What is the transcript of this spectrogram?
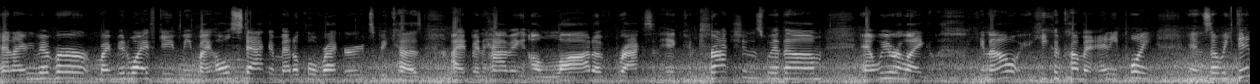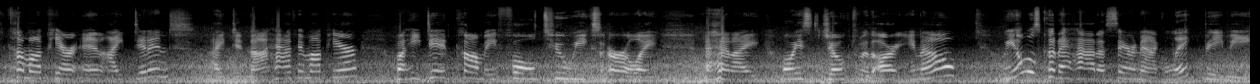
And I remember my midwife gave me my whole stack of medical records because I had been having a lot of Braxton Hicks contractions with him. And we were like, you know, he could come at any point. And so he did come up here and I didn't, I did not have him up here, but he did come a full two weeks early. And I always joked with Art, you know, we almost could have had a Saranac Lake baby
